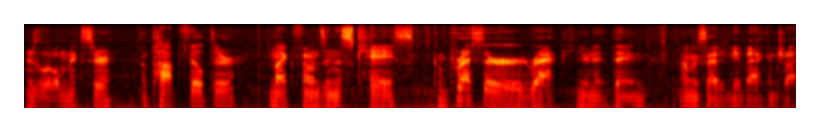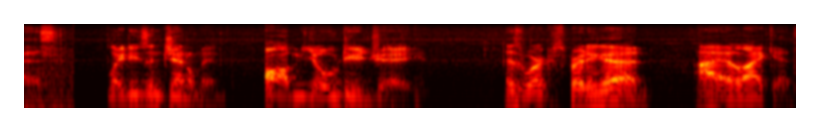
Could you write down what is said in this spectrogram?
Here's a little mixer, a pop filter, microphones in this case, compressor rack unit thing. I'm excited to get back and try this. Ladies and gentlemen, I'm yo DJ. This works pretty good. I like it.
